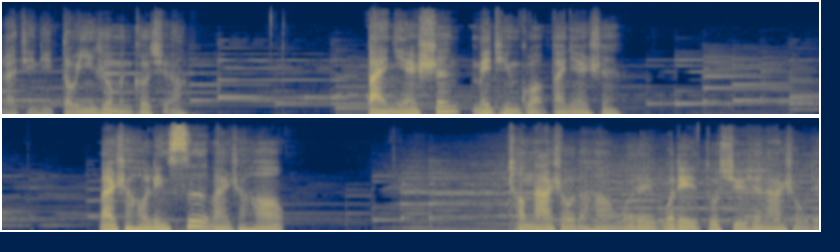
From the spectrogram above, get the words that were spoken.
来听听抖音热门歌曲啊！百年参没听过，百年参。晚上好，林思，晚上好。唱哪首的哈？我得我得多学学哪首的。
